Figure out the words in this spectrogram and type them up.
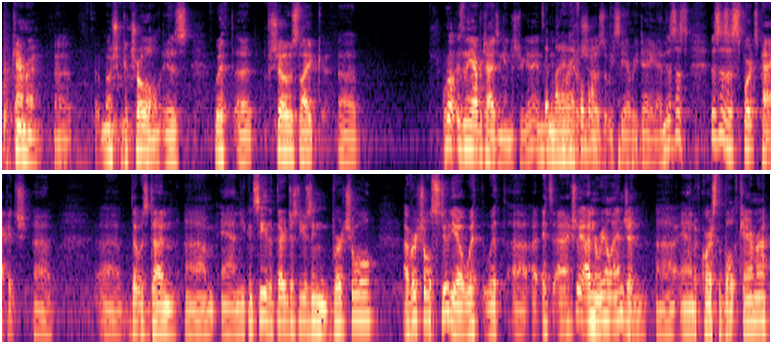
uh, camera uh, motion control is with uh, shows like, uh, well, is in the advertising industry and in, in Monday Night commercial Football? shows that we see every day. And this is this is a sports package uh, uh, that was done, um, and you can see that they're just using virtual a virtual studio with with uh, it's actually Unreal Engine, uh, and of course the Bolt camera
